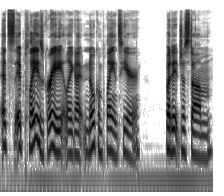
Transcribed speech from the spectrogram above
It's it plays great. Like I no complaints here. But it just um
